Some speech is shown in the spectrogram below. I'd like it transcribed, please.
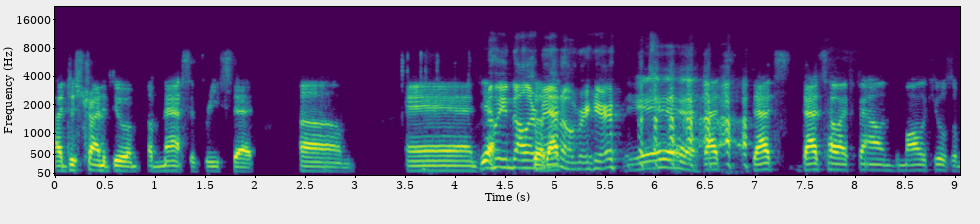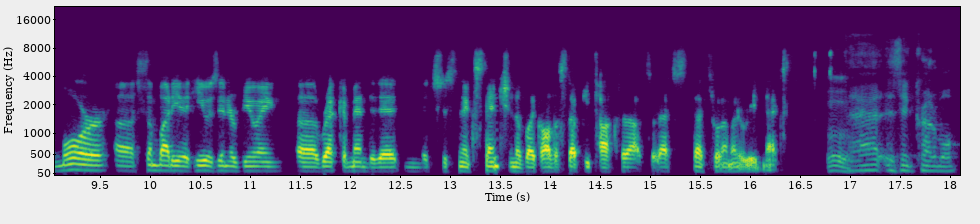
i'm just trying to do a, a massive reset. Um and yeah Million dollar so man over here. Yeah. that's that's that's how I found the molecules of more. Uh, somebody that he was interviewing uh, recommended it, and it's just an extension of like all the stuff he talks about. So that's that's what I'm going to read next. Mm. That is incredible.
